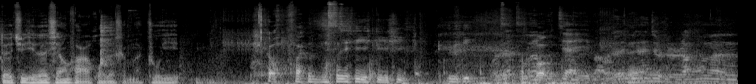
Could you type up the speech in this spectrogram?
对具体的想法或者什么注意。要反自己。我觉得不用建议吧，我觉得应该就是让他们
